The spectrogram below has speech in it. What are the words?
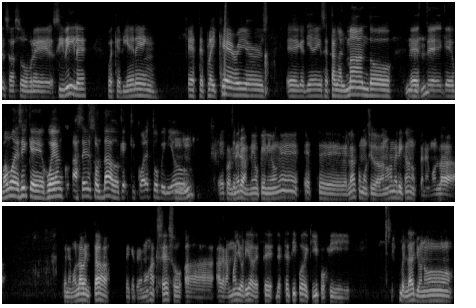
Piensa sobre civiles, pues que tienen este play carriers, eh, que tienen, se están armando, este, que vamos a decir que juegan a ser soldados. ¿Qué, qué- cuál es tu opinión? Este, Pues mira, mi opinión es, este, ¿verdad? Como ciudadanos americanos tenemos la, tenemos la ventaja de que tenemos acceso a, a gran mayoría de este, de este tipo de equipos y, ¿verdad? Yo no,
